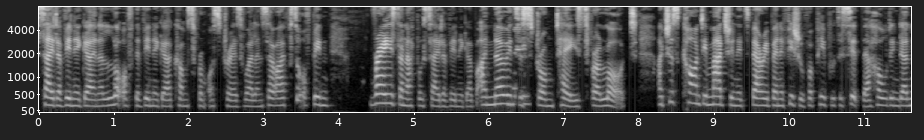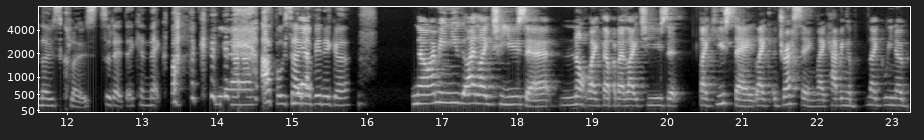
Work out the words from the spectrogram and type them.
cider vinegar and a lot of the vinegar comes from Austria as well. And so I've sort of been raised on apple cider vinegar, but I know it's a strong taste for a lot. I just can't imagine it's very beneficial for people to sit there holding their nose closed so that they can neck back yeah. apple cider yeah. vinegar. No, I mean, you, I like to use it, not like that, but I like to use it, like you say, like a dressing, like having a, like we know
